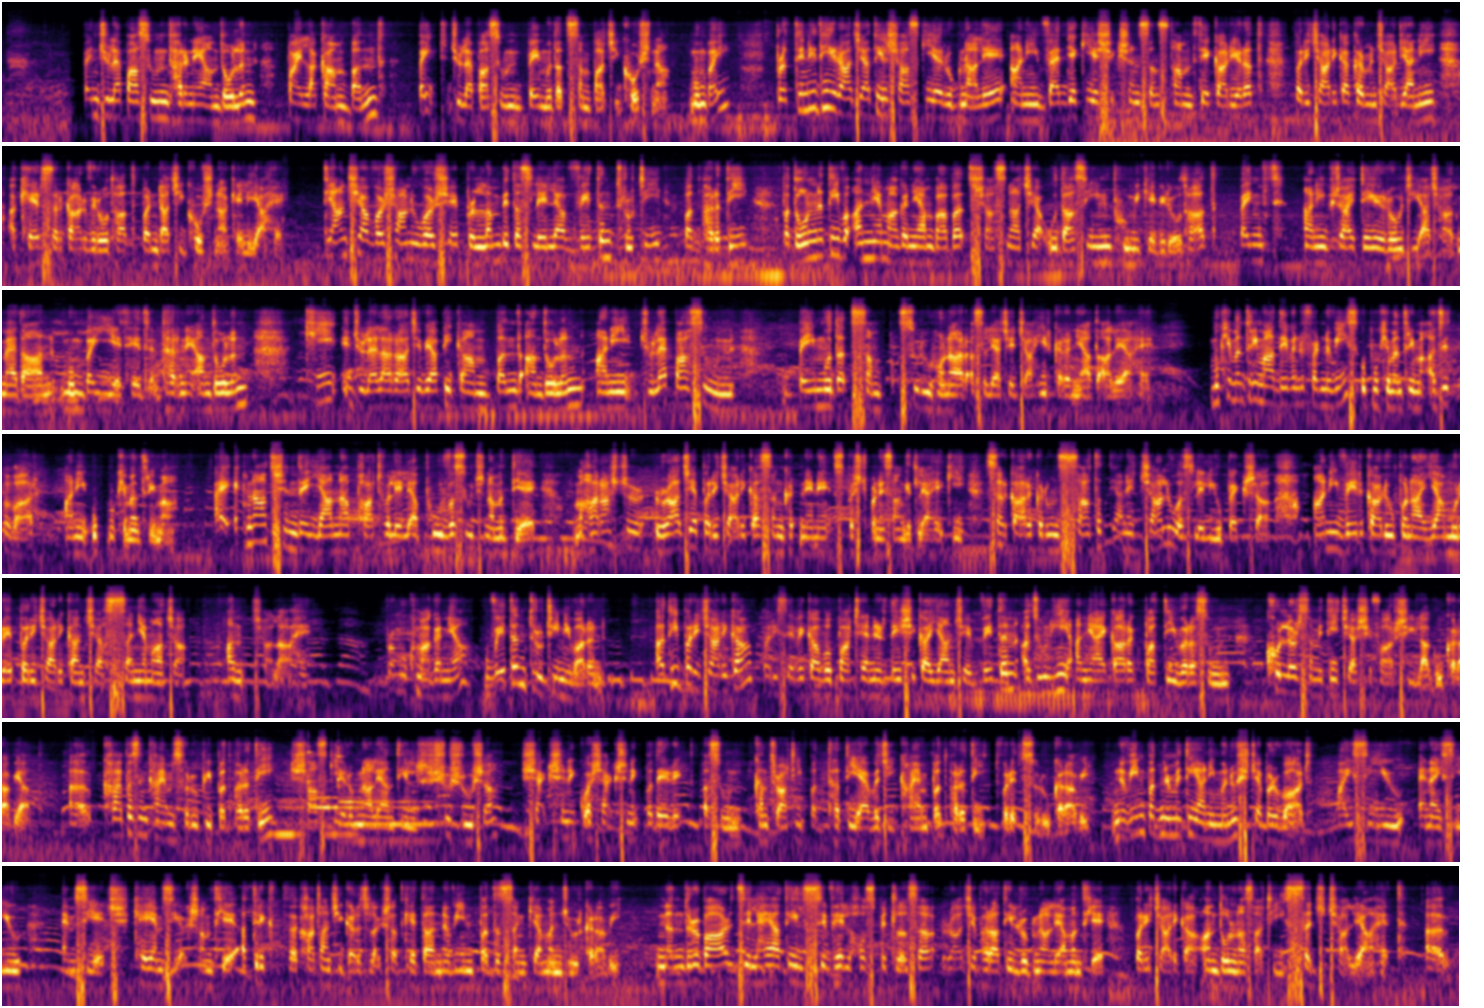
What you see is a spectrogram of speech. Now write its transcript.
पेन जुलैपासून धरणे आंदोलन पायला काम बंद पेट जुलैपासून बेमुदत संपाची घोषणा. मुंबई प्रतिनिधी राज्यातील शासकीय रुग्णालये आणि वैद्यकीय शिक्षण संस्थांमध्ये कार्यरत परिचारिका कर्मचाऱ्यांनी अखेर सरकार विरोधात बंडाची घोषणा केली आहे. त्यांच्या वर्षानुवर्षे प्रलंबित असलेल्या वेतन त्रुटी पदभरती पदोन्नती व अन्य मागण्यांबाबत शासनाच्या उदासीन भूमिकेविरोधात पेंट आणि फ्रायडे रोजी आझाद मैदान मुंबई येथे धरणे आंदोलन की जुलैला राज्यव्यापी काम बंद आंदोलन आणि जुलैपासून बेमुदत संप सुरू होणार असल्याचे जाहीर करण्यात आले आहे. मुख्यमंत्री मा देवेंद्र फडणवीस उपमुख्यमंत्री मा अजित पवार आणि उपमुख्यमंत्री मा एकनाथ शिंदे यांना पाठवलेल्या पूर्वसूचनामध्ये महाराष्ट्र राज्य परिचारिका संघटनेने स्पष्टपणे सांगितले आहे की सरकारकडून सातत्याने चालू असलेली उपेक्षा आणि वेरकाढूपणा यामुळे परिचारिकांच्या संयमाचा अंत झाला आहे. प्रमुख मागण्या वेतन त्रुटी निवारण. अधिपरिचारिका परिसेविका व पाठ्य निर्देशिका यांचे वेतन अजूनही अन्यायकारक पातळीवर असून खुल्लर समितीच्या शिफारशी लागू कराव्यात. अ, स्वरूपी कायमस्वरूपी पदभरती शासकीय रुग्णालयांतील शुश्रूषा शैक्षणिक व शैक्षणिक पदे रिक्त असून कंत्राटी पद्धतीऐवजी कायम पदभरती त्वरित सुरू करावी. नवीन पदनिर्मिती आणि मनुष्यबळ वाढ I C U N I C U M C H K M C अक्षमतेय अतिरिक्त खाटांची गरज लक्षात घेता नवीन पदसंख्या मंजूर करावी. नंदुरबार जिल्ह्यातील सिव्हिल हॉस्पिटलसह राज्यभरातील रुग्णालयामध्ये परिचारिका आंदोलनासाठी सज्ज झाल्या आहेत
